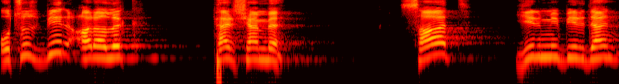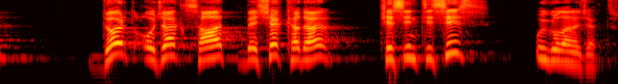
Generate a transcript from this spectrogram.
31 Aralık Perşembe saat 21'den 4 Ocak saat 5'e kadar kesintisiz uygulanacaktır.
